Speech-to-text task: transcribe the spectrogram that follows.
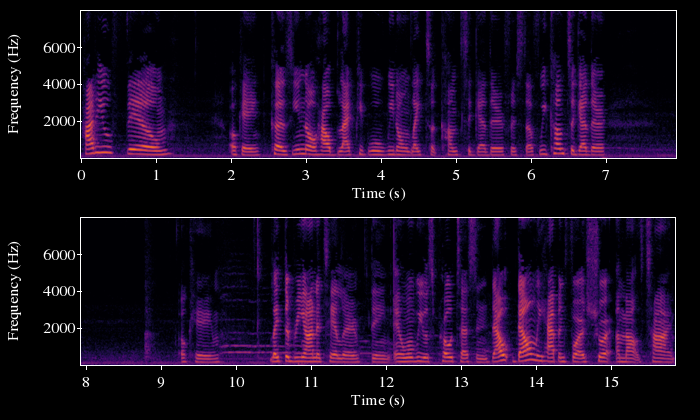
how do you feel? Okay, because you know how black people, we don't like to come together for stuff. We come together, okay, like the Breonna Taylor thing. And when we was protesting, that, that only happened for a short amount of time.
